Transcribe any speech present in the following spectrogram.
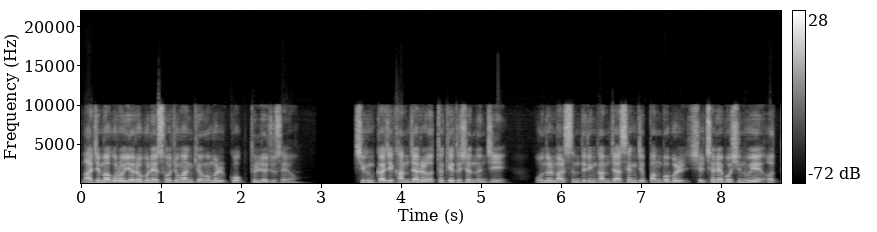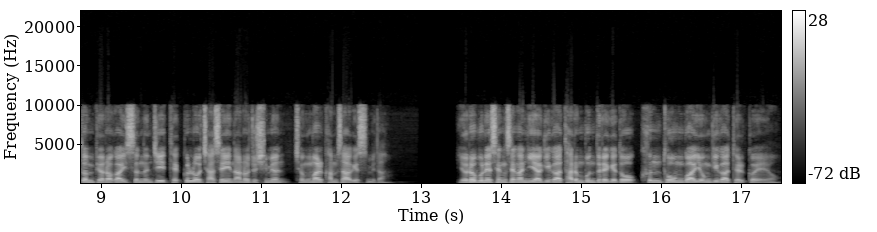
마지막으로 여러분의 소중한 경험을 꼭 들려주세요. 지금까지 감자를 어떻게 드셨는지, 오늘 말씀드린 감자 생즙 방법을 실천해 보신 후에 어떤 변화가 있었는지 댓글로 자세히 나눠주시면 정말 감사하겠습니다. 여러분의 생생한 이야기가 다른 분들에게도 큰 도움과 용기가 될 거예요.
